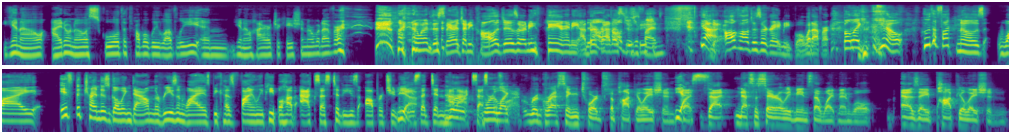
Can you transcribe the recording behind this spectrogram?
you know I don't know a school that's probably lovely and you know higher education or whatever. like I don't want to disparage any colleges or anything or any No, undergrad colleges are institutions fine. yeah, Yeah. all colleges are great and equal, whatever. But like, you know, who the fuck knows why if the trend is going down, the reason why is because finally people have access to these opportunities Yeah. that didn't have we're, access. We're before. like regressing towards the population, Yes. but that necessarily means that white men will, as a population,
